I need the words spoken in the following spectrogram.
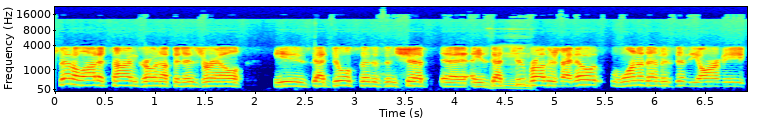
spent a lot of time growing up in Israel. He's got dual citizenship. Uh, he's got mm. two brothers. I know one of them is in the army.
